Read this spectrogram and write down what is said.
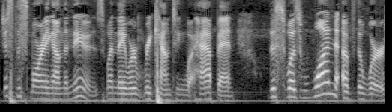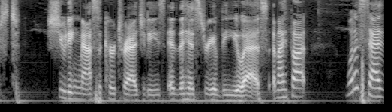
just this morning on the news when they were recounting what happened, this was one of the worst shooting massacre tragedies in the history of the U.S. And I thought, what a sad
